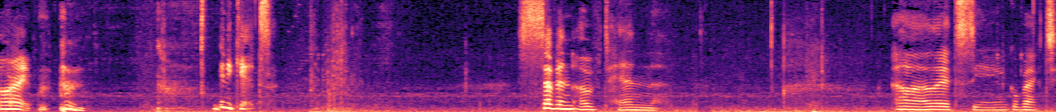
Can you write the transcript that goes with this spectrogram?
Alright. Mini kit. Seven of ten. Uh, let's see. Go back to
